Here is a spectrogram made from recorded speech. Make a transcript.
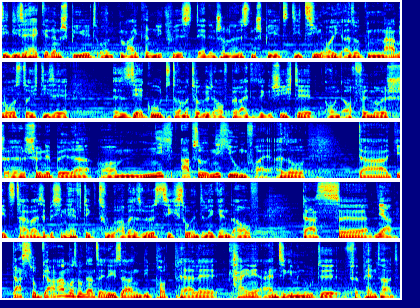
die diese Hackerin spielt und Michael Nyquist, der den Journalisten spielt, die ziehen euch also gnadenlos durch diese sehr gut dramaturgisch aufbereitete Geschichte und auch filmerisch äh, schöne Bilder. Ähm, nicht absolut nicht jugendfrei. Also da geht's teilweise ein bisschen heftig zu, aber es löst sich so intelligent auf, dass, äh, ja, das sogar, muss man ganz ehrlich sagen, die Pottperle keine einzige Minute verpennt hat.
